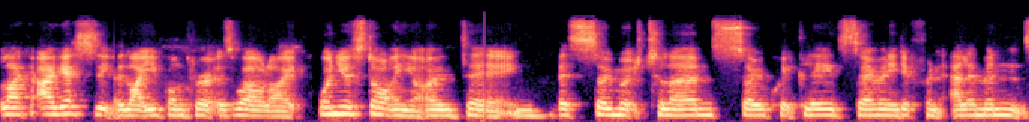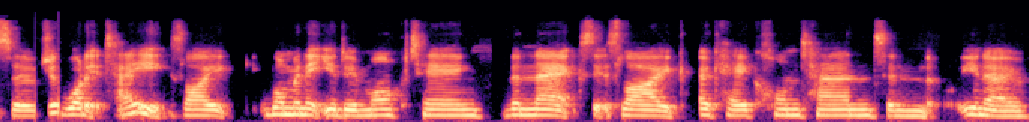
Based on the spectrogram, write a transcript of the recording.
like, I guess like you've gone through it as well. Like when you're starting your own thing, there's so much to learn so quickly. So many different elements of just what it takes. Like one minute you're doing marketing, the next it's like okay, content, and you know,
